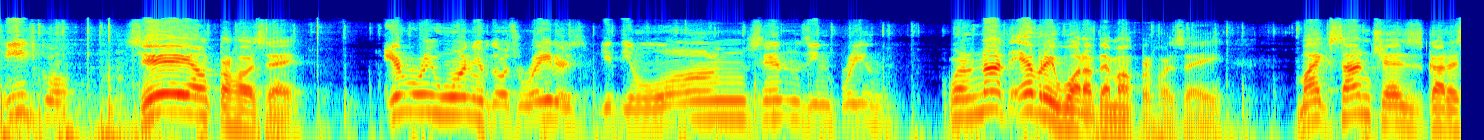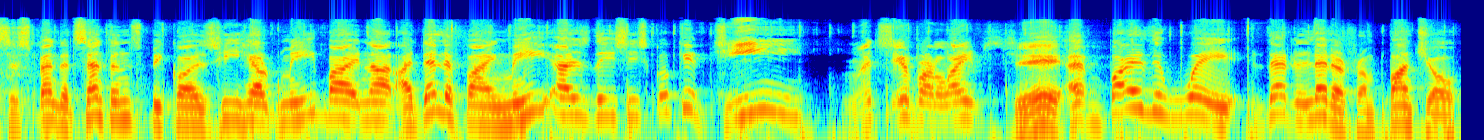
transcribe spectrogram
Cisco, See, Uncle Jose. every one of those raiders get the long sentence in prison. Well, not every one of them, Uncle Jose. Mike Sanchez got a suspended sentence because he helped me by not identifying me as the Cisco Kid. Gee, that saved our lives. Gee, uh, by the way, that letter from Pancho,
